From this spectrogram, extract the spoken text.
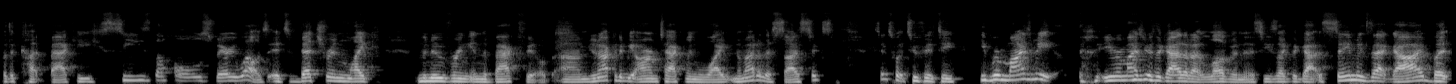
for the cutback. He sees the holes very well. It's, it's veteran like maneuvering in the backfield. Um, you're not going to be arm tackling White, no matter the size. Six six foot two fifteen. He reminds me. He reminds me of the guy that I love in this. He's like the guy, same exact guy, but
